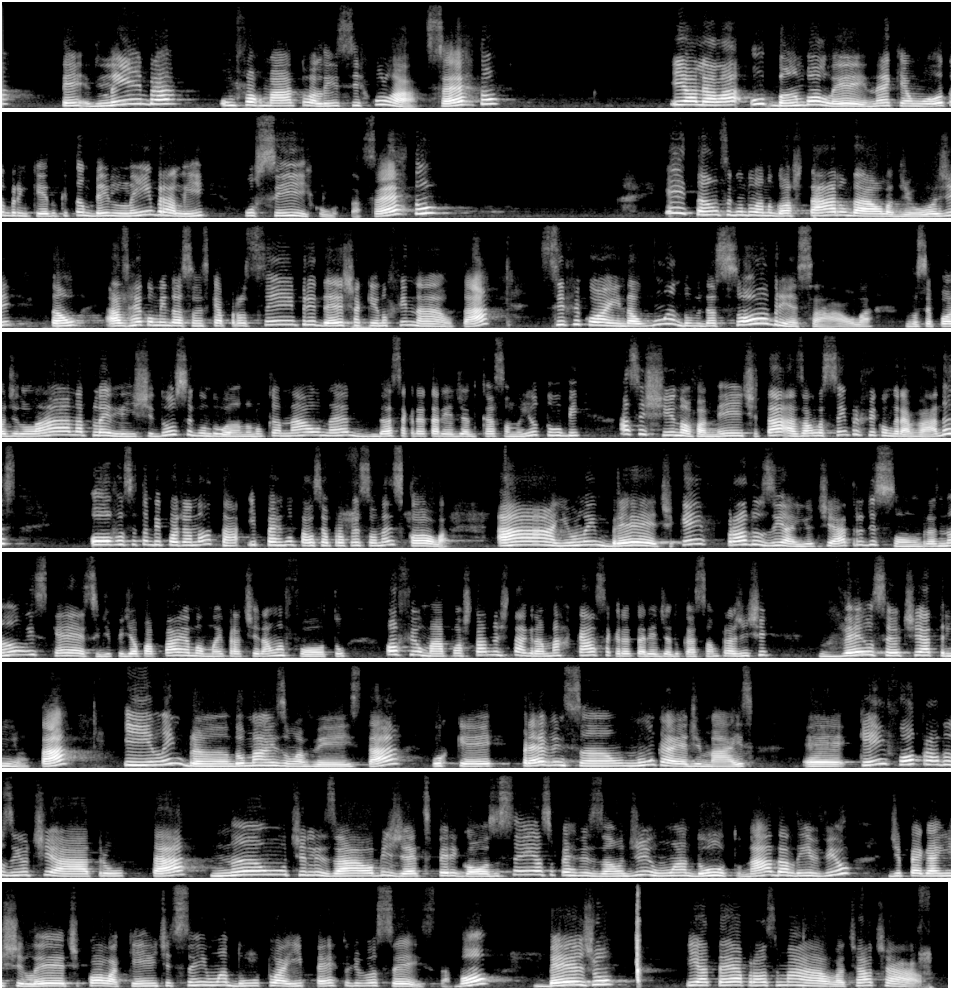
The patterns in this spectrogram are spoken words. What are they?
Tem, lembra um formato ali circular, certo? E olha lá o bambolê, né? Que é um outro brinquedo que também lembra ali o círculo, tá certo? Então, segundo ano, gostaram da aula de hoje? Então, as recomendações que a Pro sempre deixa aqui no final, tá? Se ficou ainda alguma dúvida sobre essa aula, você pode ir lá na playlist do segundo ano, no canal né, da Secretaria de Educação no YouTube, assistir novamente, tá? As aulas sempre ficam gravadas. Ou você também pode anotar e perguntar ao seu professor na escola. Ah, e um lembrete: quem produzir aí o Teatro de Sombras, não esquece de pedir ao papai e à mamãe para tirar uma foto ou filmar, postar no Instagram, marcar a Secretaria de Educação para a gente ver o seu teatrinho, tá? E lembrando mais uma vez, tá? Porque prevenção nunca é demais. É, quem for produzir o teatro, tá? Não utilizar objetos perigosos sem a supervisão de um adulto. Nada ali, viu? De pegar enchilete, cola quente, sem um adulto aí perto de vocês, tá bom? Beijo e até a próxima aula. Tchau, tchau.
